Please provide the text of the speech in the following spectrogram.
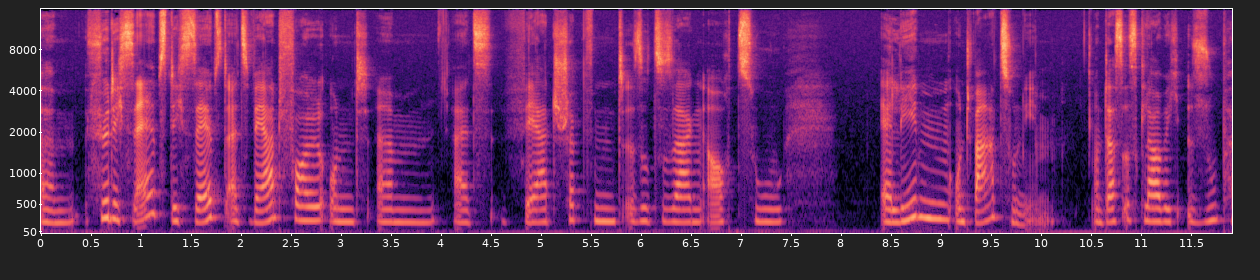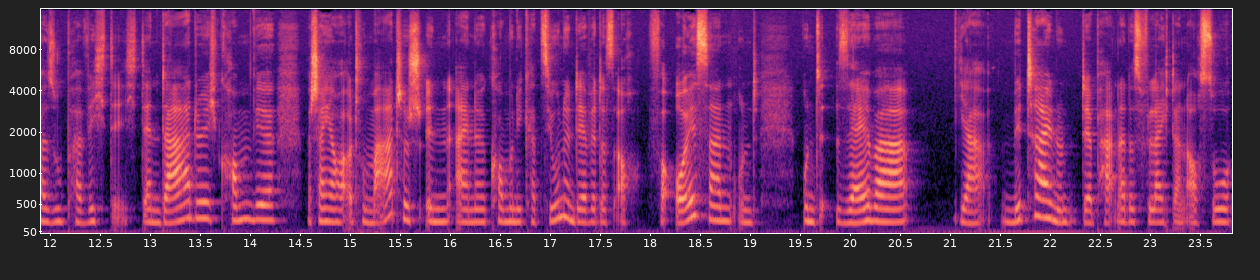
ähm, für dich selbst, dich selbst als wertvoll und ähm, als wertschöpfend sozusagen auch zu erleben und wahrzunehmen. Und das ist, glaube ich, super, super wichtig. Denn dadurch kommen wir wahrscheinlich auch automatisch in eine Kommunikation, in der wir das auch veräußern und, und selber ja mitteilen und der Partner das vielleicht dann auch so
